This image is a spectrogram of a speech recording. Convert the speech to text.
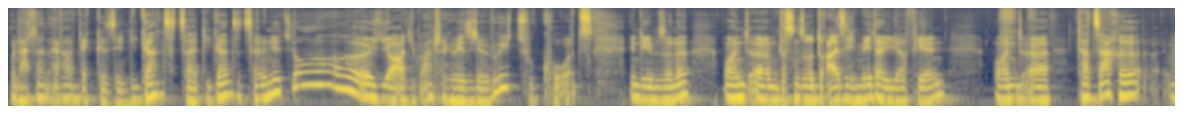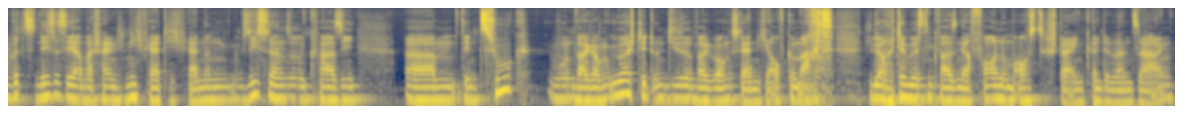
und hat dann einfach weggesehen. Die ganze Zeit, die ganze Zeit. Und jetzt, ja, ja die Bahnsteige sind ja wirklich zu kurz in dem Sinne. Und ähm, das sind so 30 Meter, die da fehlen. Und äh, Tatsache wird es nächstes Jahr wahrscheinlich nicht fertig werden. Dann siehst du dann so quasi ähm, den Zug, wo ein Waggon übersteht und diese Waggons werden nicht aufgemacht. Die Leute müssen quasi nach vorne, um auszusteigen, könnte man sagen.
